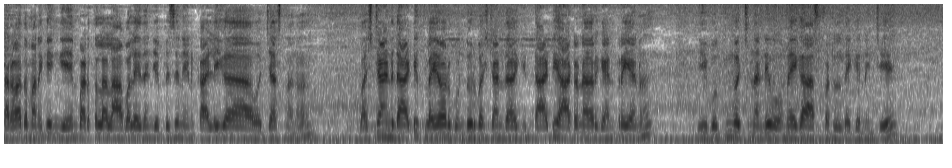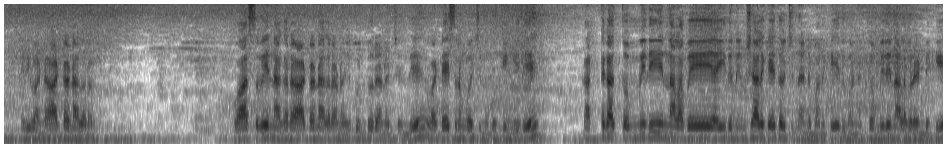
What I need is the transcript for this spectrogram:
తర్వాత మనకి ఇంకేం పడతలా లాభం లేదని చెప్పేసి నేను ఖాళీగా వచ్చేస్తున్నాను. బస్ స్టాండ్ దాటి ఫ్లైఓవర్ గుంటూరు బస్ స్టాండ్ దాటి దాటి ఆటో నగర్కి ఎంటర్ అయ్యాను. ఈ బుకింగ్ వచ్చిందండి ఒమేగా హాస్పిటల్ దగ్గర నుంచి. ఇదిగోండి ఆటో నగర్ వాసవి నగర్ ఆటో నగర్ అని గుంటూరు అని వచ్చింది. వడ్డేశ్వరంకి వచ్చింది బుకింగ్ ఇది. కరెక్ట్గా తొమ్మిది నలభై ఐదు నిమిషాలకి అయితే వచ్చిందండి మనకి. ఇదిగోండి తొమ్మిది నలభై రెండుకి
